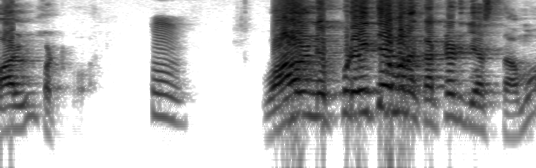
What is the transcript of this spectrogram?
వాళ్ళని పట్టుకోవాలి. వాళ్ళని ఎప్పుడైతే మనం కట్టడి చేస్తామో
